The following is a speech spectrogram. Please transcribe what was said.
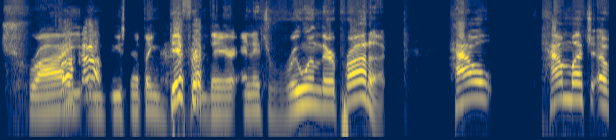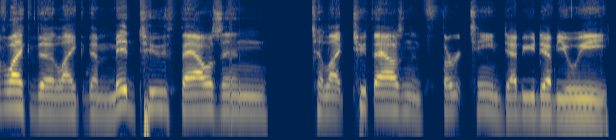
try and do something different there, and it's ruined their product. How how much of like the like the mid 2000 to like 2013 WWE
